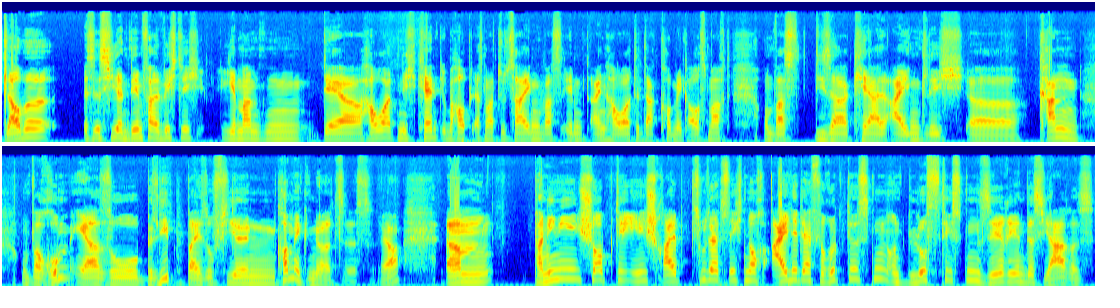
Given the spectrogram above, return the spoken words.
glaube, es ist hier in dem Fall wichtig, jemanden, der Howard nicht kennt, überhaupt erstmal zu zeigen, was eben ein Howard the Duck Comic ausmacht und was dieser Kerl eigentlich äh, kann und warum er so beliebt bei so vielen Comic-Nerds ist. Ja? Ähm, PaniniShop.de schreibt zusätzlich noch eine der verrücktesten und lustigsten Serien des Jahres.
